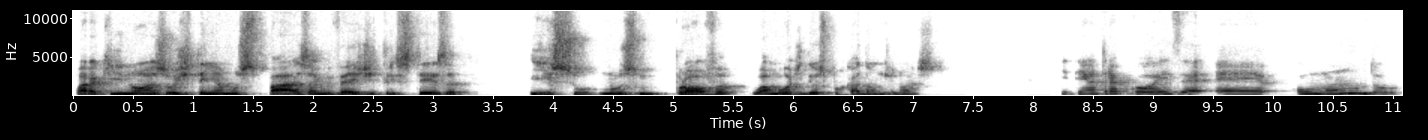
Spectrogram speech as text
para que nós hoje tenhamos paz ao invés de tristeza. Isso nos prova o amor de Deus por cada um de nós. E tem outra coisa, é, o mundo,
